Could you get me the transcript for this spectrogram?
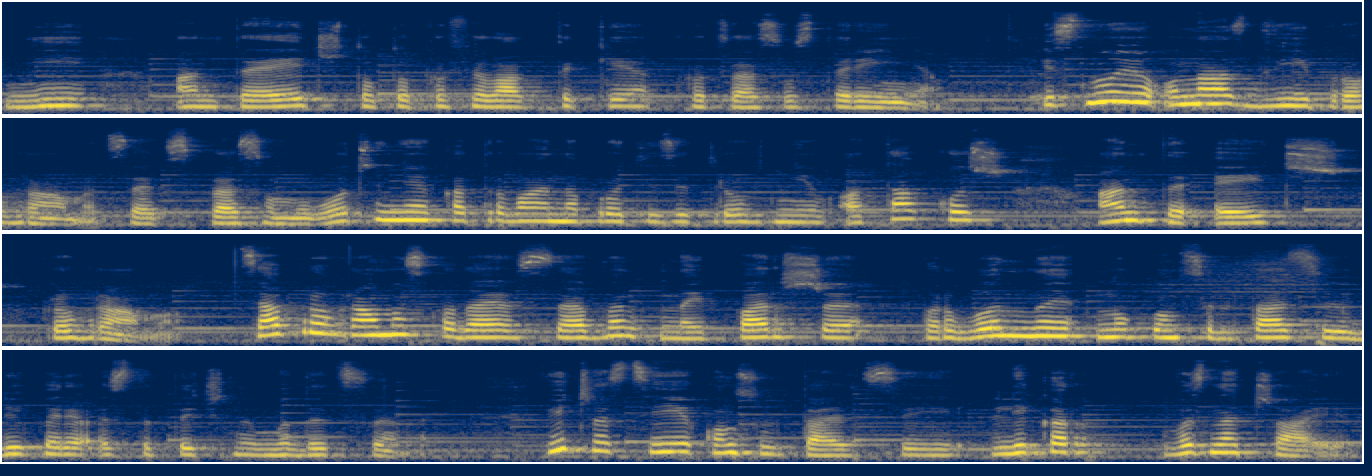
ні антиейдж, тобто профілактики процесу старіння. Існує у нас дві програми: це експрес-омолодження, яка триває на протязі трьох днів, а також анти-ейдж програма. Ця програма складає в себе найперше первинну консультацію лікаря естетичної медицини. Під час цієї консультації лікар визначає,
